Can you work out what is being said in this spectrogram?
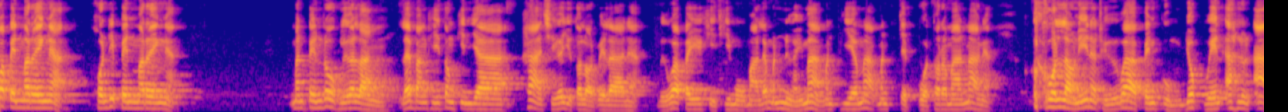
ว่าเป็นมะเร็งเนี่ย คนที่เป็นมะเร็งเนี่ย มันเป็นโรคเรื้อรัง และบางทีต้องกินยาฆ่าเชื้ออยู่ตลอดเวลาเนี่ย หรือว่าไปขีดคีโมมาแล้วมันเหนื่อยมาก มันเพลียมาก มันเจ็บปวดทรมานมากเนี่ย คนเหล่านี้นะถือว่าเป็นกลุ่มยกเว้นอัลลุนอา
